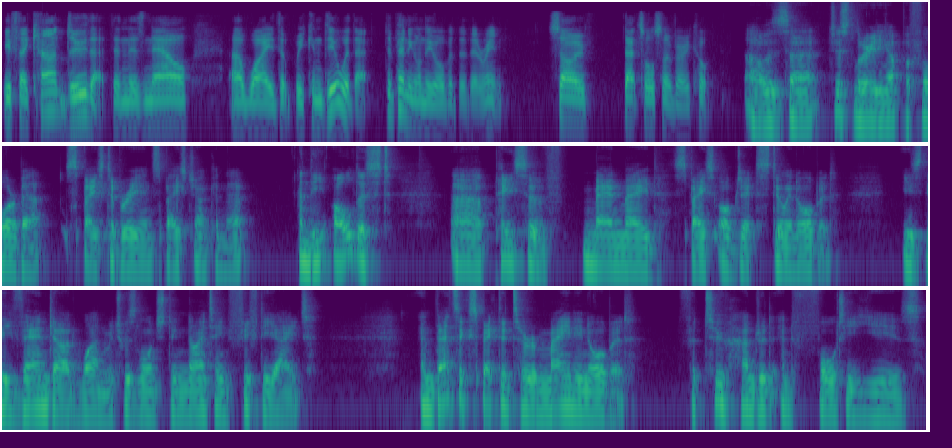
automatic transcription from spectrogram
If they can't do that, then there's now a way that we can deal with that, depending on the orbit that they're in. So that's also very cool. I was uh, just reading up before about space debris and space junk and that, and the oldest uh, piece of man-made space object still in orbit is the Vanguard 1, which was launched in 1958. And that's expected to remain in orbit for 240 years.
